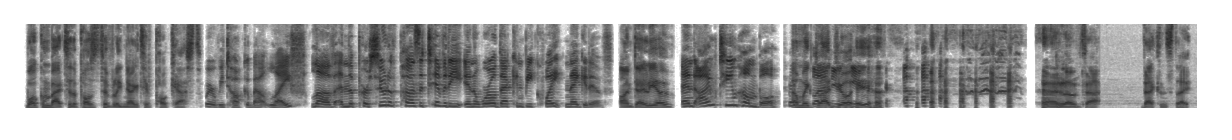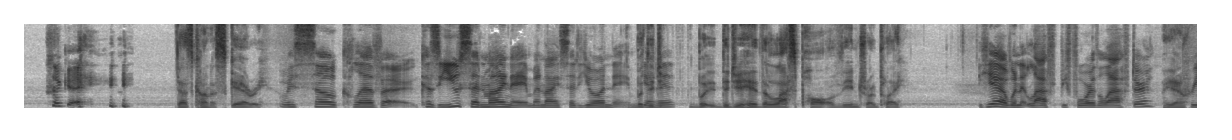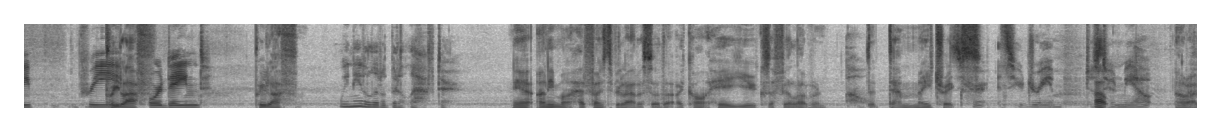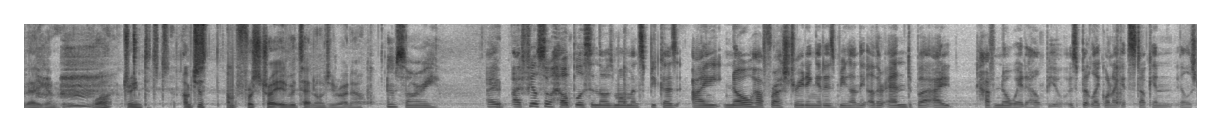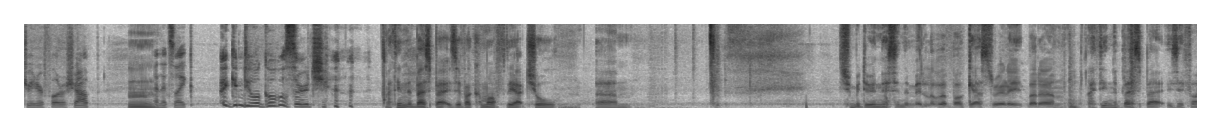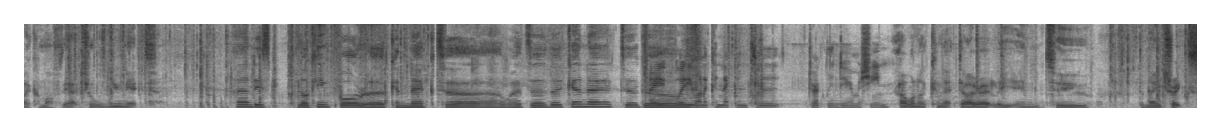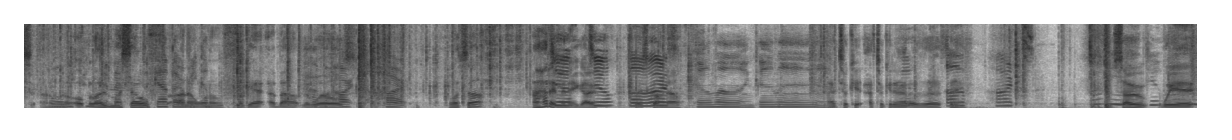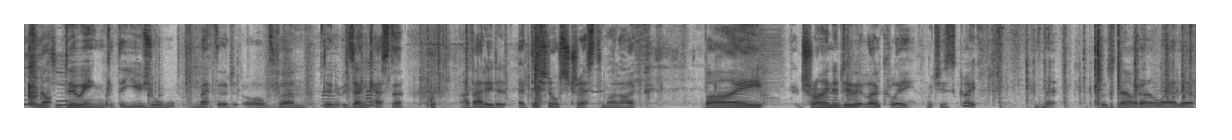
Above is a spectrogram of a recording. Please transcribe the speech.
Welcome back to the Positively Negative podcast. where we talk about life, love, and the pursuit of positivity in a world that can be quite negative. I'm Dalio, And I'm Team Humble. and we're glad, you're, here. I love that. That can stay. Okay. That's kind of scary. We're so clever because you said my name and I said your name. But Get did you? But did you hear the last part of the intro play? Yeah, when it laughed before the laughter. Yeah. Pre, pre, Pre-laugh. ordained. Pre-laugh. We need a little bit of laughter. Yeah, I need my headphones to be louder so that I can't hear you because I feel like we're in Oh, the damn it's Matrix. your, it's your dream. Just Oh. tune me out. All right, there you go. what dream? T- I'm just I'm frustrated with technology right now. I'm sorry. I, I feel so helpless in those moments because I know how frustrating it is being on the other end, but I have no way to help you. It's a bit like when I get stuck in Illustrator or Photoshop Mm. and it's like, I can do a Google search. I think the best bet is if I come off the actual. Um, shouldn't be doing this in the middle of a podcast, really. But um, I think the best bet is if I come off the actual unit. And is looking for a connector. Where does the connector go? I, what do you want to connect into directly into your machine? I want to connect directly into the Matrix, and I want to upload myself, together, and I want to forget about the world. heart to heart. What's that? I had it a minute ago, it's gone now. Come on, come on. I took it. I took it out of the thing. Hearts. So we're not doing the usual method of um, doing it with Zencastr. I've added additional stress to my life by trying to do it locally, which is great, isn't it? Because now I don't know where the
